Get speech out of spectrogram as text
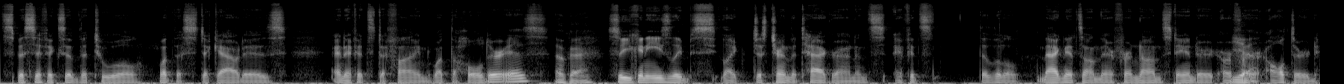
specifics of the tool, what the stick out is, and if it's defined, what the holder is. Okay. So you can easily like just turn the tag around, and if it's the little magnets on there for non-standard or for Yeah. altered,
